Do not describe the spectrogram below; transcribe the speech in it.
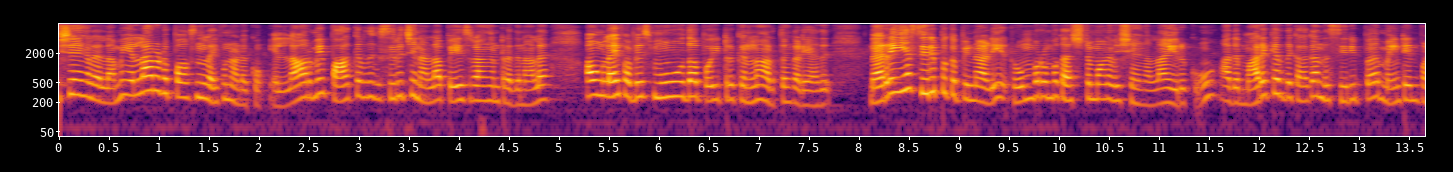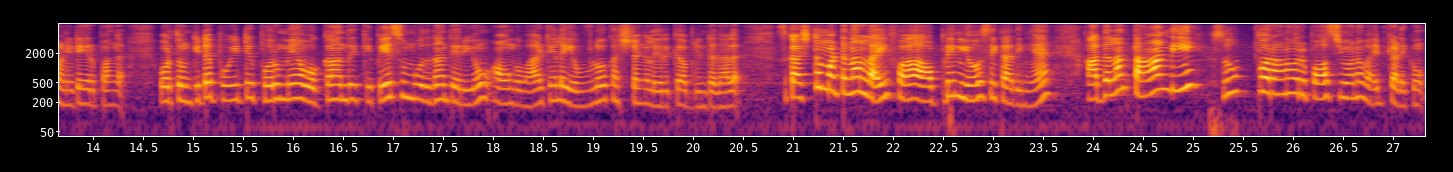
விஷயங்கள் எல்லாமே எல்லாரோட பர்சனல் லைஃப்பும் நடக்கும். எல்லாருமே பார்க்குறதுக்கு சிரித்து நல்லா பேசுகிறாங்கன்றதுனால அவங்க லைஃப் அப்படியே ஸ்மூத்தாக போயிட்டுருக்குன்னுலாம் அர்த்தம் கிடையாது. நிறைய சிரிப்புக்கு பின்னாடி ரொம்ப ரொம்ப கஷ்டமான விஷயங்கள்லாம் இருக்கும். அதை மறைக்கிறதுக்காக அந்த சிரிப்பை மெயின்டைன் பண்ணிகிட்டே இருப்பாங்க. ஒருத்தவங்கிட்ட போயிட்டு பொறுமையாக உட்காந்து கே- பேசும்போது தான் தெரியும் அவங்க வாழ்க்கையில் எவ்வளோ கஷ்டங்கள் இருக்குது அப்படின்றதால. ஸோ கஷ்டம் மட்டும்தான் லைஃபா அப்படின்னு யோசிக்காதீங்க. அதெல்லாம் தாண்டி சூப்பரான ஒரு பாசிட்டிவான வைப் கிடைக்கும்.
